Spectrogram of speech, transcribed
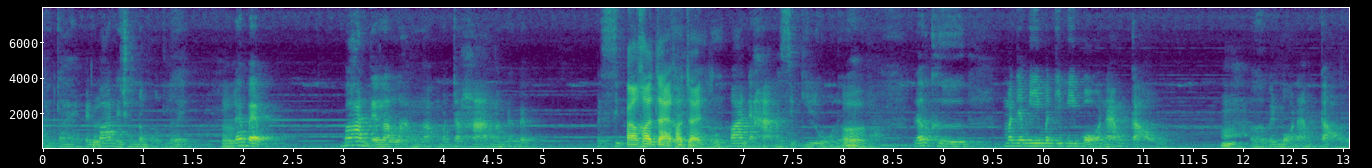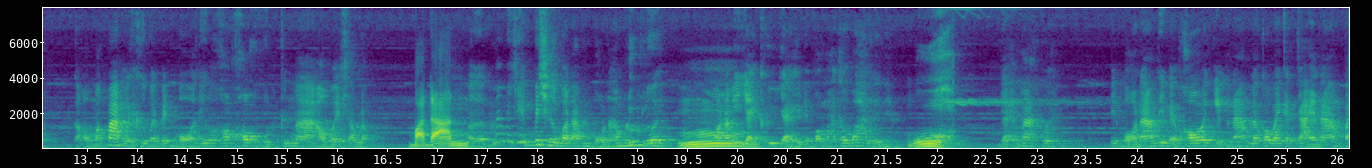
อยู่ใต้เป็นบ้านในชนบทเลยเออและแบบบ้านแต่ละหลังอะมันจะห่างกันแบบเป็นสิบเออเข้าใจเข้าใจออบ้านจะห่างกันสิบกิโลเลยเออแล้วคือมันจะมีมันจะมีบ่อน้ำเก่าอืม เออเป็นบ่อน้ำเก่า เก่ามากๆเลยคือมันเป็นบ่อที่เขาเขาขุดขึ้นมาเอาไว้สำหรับบาดาลเออไม่ไม่ใช่ไม่เชิงบ่อน้ำเป็นบ่อน้ำลึกเลยอืบ่อมน้ำใหญ่ๆคือใหญ่เนี่ยประมาณเท่าบ้านเลยเนี่ยโอ้ใหญ่มากเว้ยเป็นบ่อน้ำที่แบบเขาเอาไว้เก็บน้ำแล้วก็ไว้กระจายน้ำไป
